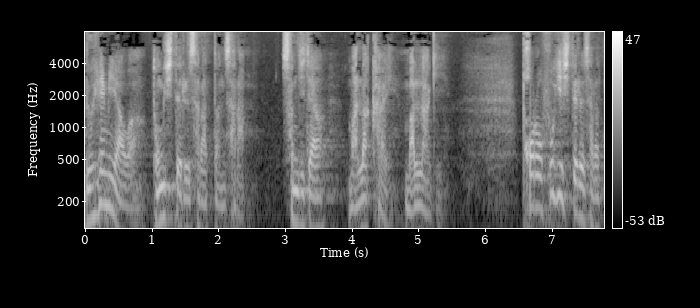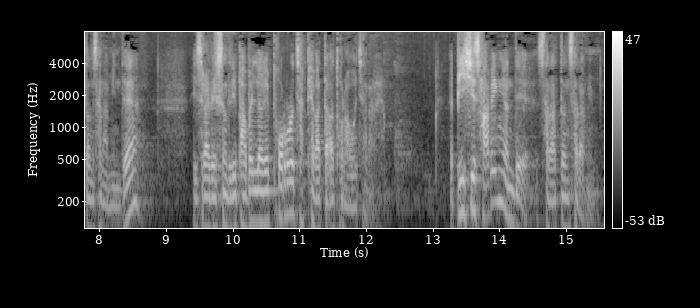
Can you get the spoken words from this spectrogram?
느헤미야와 동시대를 살았던 사람, 선지자 말라카이, 말라기, 포로 후기 시대를 살았던 사람인데 이스라엘 백성들이 바벨론의 포로로 잡혀갔다가 돌아오잖아요. BC 400년대에 살았던 사람입니다.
